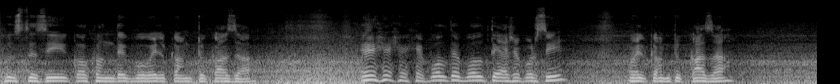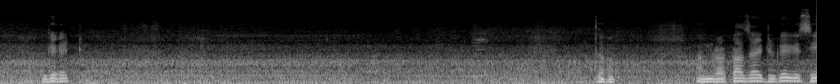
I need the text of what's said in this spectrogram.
খুঁজতেছি কখন দেখব ওয়েলকাম টু কাজা বলতে বলতে এসে পড়ছি। ওয়েলকাম টু কাজা গেট তো আমরা কাজায় ঢুকে গেছি।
